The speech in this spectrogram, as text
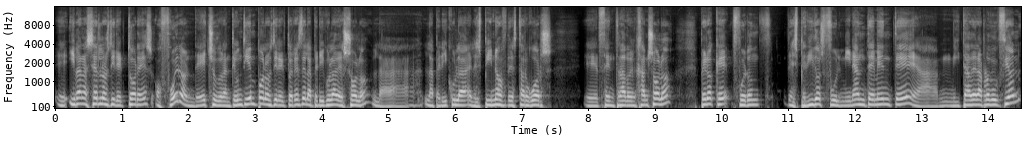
eh, iban a ser los directores, o fueron, de hecho, durante un tiempo los directores de la película de Solo, la, película, el spin-off de Star Wars eh, centrado en Han Solo, pero que fueron despedidos fulminantemente a mitad de la producción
